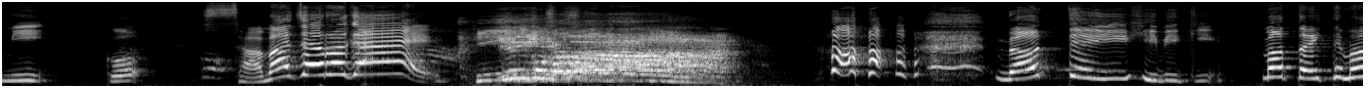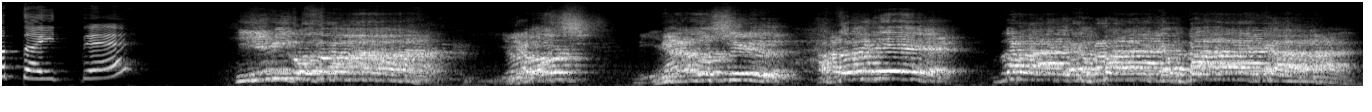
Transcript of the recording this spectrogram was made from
みこ様じゃろがい！卑弥呼様なんていい響き。もっと言ってもっと言って。卑弥呼様。よし皆の衆働けバカバカバカ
